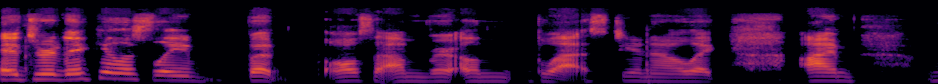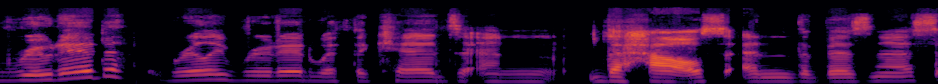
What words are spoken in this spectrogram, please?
it's ridiculously, but also I'm I'm blessed. You know, like I'm rooted, really rooted with the kids and the house and the business,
